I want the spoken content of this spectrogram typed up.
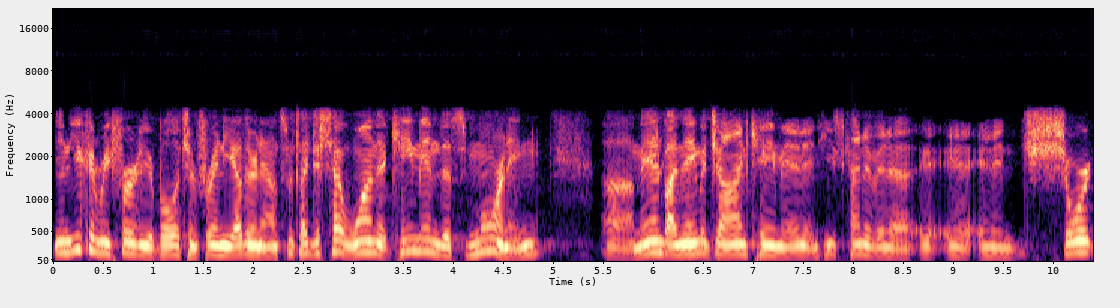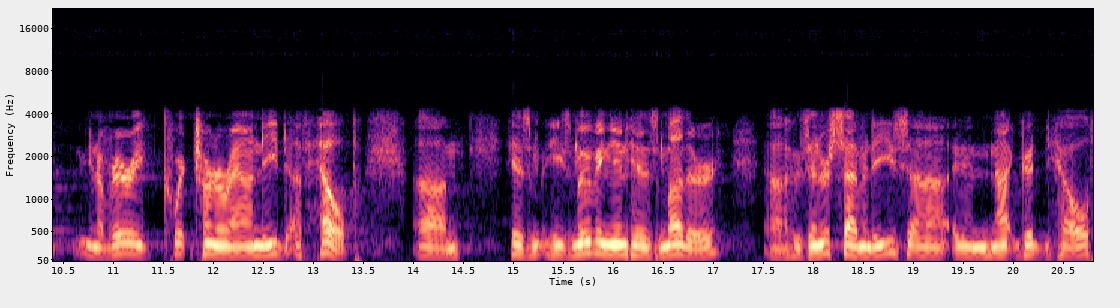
and you can refer to your bulletin for any other announcements. I just have one that came in this morning a man by the name of John came in, and he's kind of in a in short, you know, very quick turnaround need of help. Um, his he's moving in his mother, uh, who's in her 70s uh, in not good health,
